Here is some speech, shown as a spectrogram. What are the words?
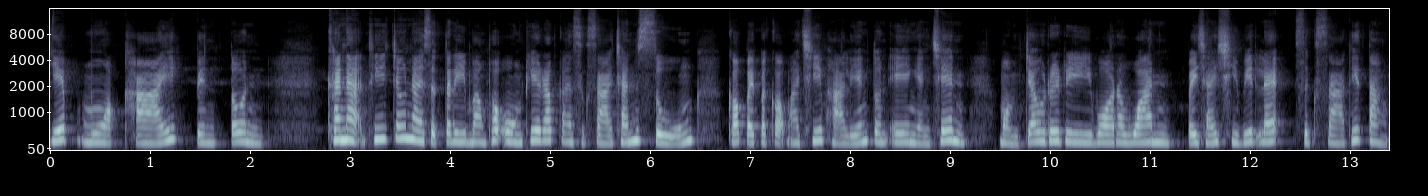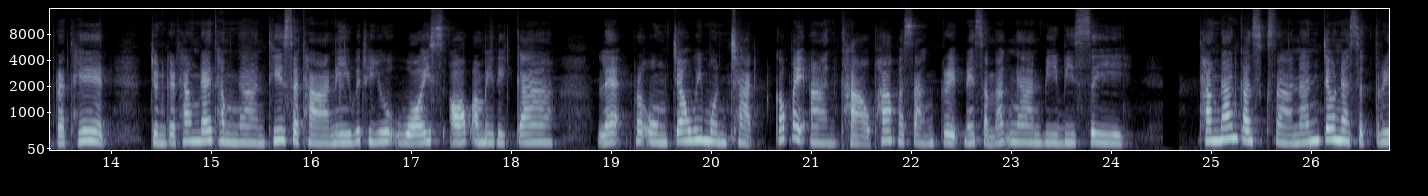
เย็บหมวกขายเป็นต้น ขณะที่เจ้านายสตรีบางพระองค์ที่รับการศึกษาชั้นสูง ก็ไปประกอบอาชีพหาเลี้ยงตนเองอย่างเช่น หม่อมเจ้าฤดีวรวันไปใช้ชีวิตและศึกษาที่ต่างประเทศ จนกระทั่งได้ทำงานที่สถานีวิทยุ Voice of America และพระองค์เจ้าวิมลฉัตรก็ไปอ่านข่าวภาคภาษาอังกฤษในสำนักงาน BBC ทางด้านการศึกษานั้นเจ้านายสตรี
